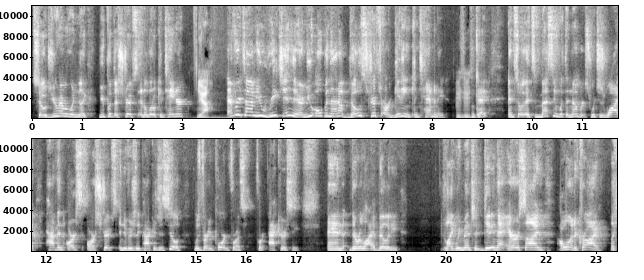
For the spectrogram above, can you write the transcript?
So do you remember when like you put the strips in a little container? Yeah. Every time you reach in there and you open that up, those strips are getting contaminated. Mm-hmm. Okay. And so it's messing with the numbers, which is why having our, our strips individually packaged and sealed was very important for us for accuracy and the reliability. Like we mentioned, getting that error sign, I wanted to cry. Like,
